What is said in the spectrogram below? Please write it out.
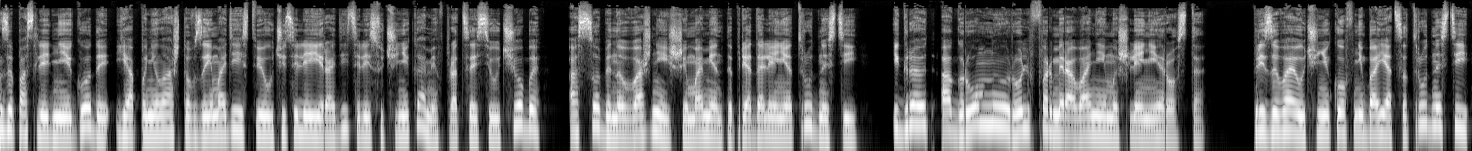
За последние годы я поняла, что взаимодействие учителей и родителей с учениками в процессе учебы особенно в важнейшие моменты преодоления трудностей, играют огромную роль в формировании мышления и роста. Призывая учеников не бояться трудностей,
